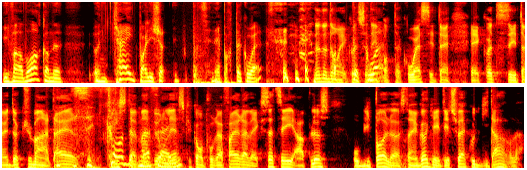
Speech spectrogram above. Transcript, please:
il va avoir comme une quête pour aller chercher. C'est n'importe quoi. non, non, non, écoute, c'est n'importe quoi. C'est un, écoute, c'est un documentaire tristement burlesque qu'on pourrait faire avec ça. Tu sais, en plus, oublie pas, là, c'est un gars qui a été tué à coup de guitare, là.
